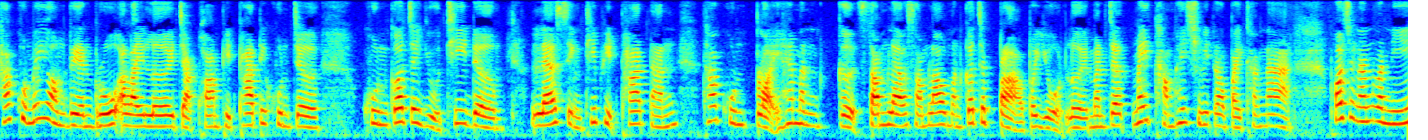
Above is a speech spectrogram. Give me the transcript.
ถ้าคุณไม่ยอมเรียนรู้อะไรเลยจากความผิดพลาดที่คุณเจอ คุณก็จะอยู่ที่เดิม และสิ่งที่ผิดพลาดนั้น ถ้าคุณปล่อยให้มันเกิดซ้ำแล้วซ้ำเล่ามันก็จะเปล่าประโยชน์เลย มันจะไม่ทำให้ชีวิตเราไปข้างหน้า เพราะฉะนั้นวันนี้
